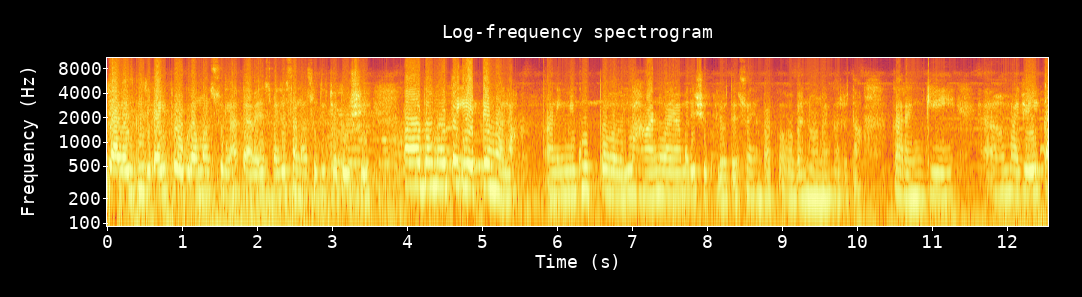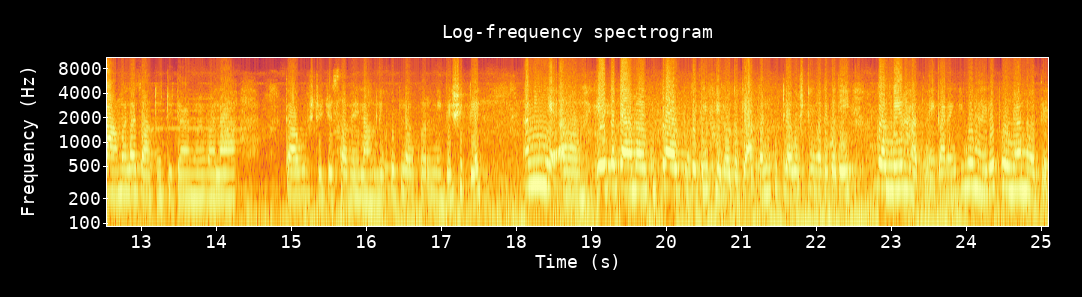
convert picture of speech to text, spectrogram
ज्यावेळेस घरी काही प्रोग्राम असतील ना त्यावेळेस म्हणजे सणासुदीच्या दिवशी बनवता येते मला. आणि मी खूप लहान वयामध्ये शिकले होते स्वयंपाक बनवण्याकरता. कारण की माझी आई कामाला जात होती त्यामुळे मला त्या गोष्टीची सवय लावली खूप लवकर मी ते शिकले. आणि येतं त्यामुळे खूप प्राऊड देखील फील होतो की आपण कुठल्या गोष्टीमध्ये कधी कमी राहत नाही. कारण की मी राहिले पुण्यामध्ये.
